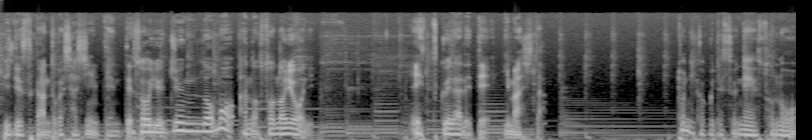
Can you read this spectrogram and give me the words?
美術館とか写真展って、そういう順路もあのそのように作られていました。とにかくですね、その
